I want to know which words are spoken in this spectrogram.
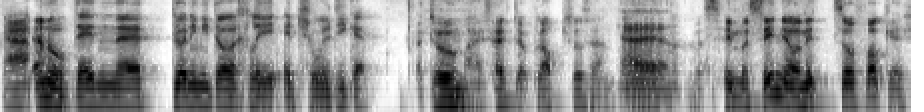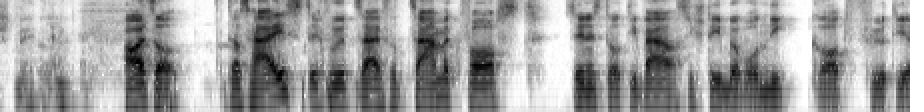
Ja, dann äh, tue ich mich da ein bisschen entschuldigen. kann. Du, es hat ja geklappt schlussendlich. Ja, ja. Wir sind, wir sind ja nicht so vergessen. Ne? Also, das heißt, ich würde sagen, zusammengefasst sind es da diverse Stimmen, die nicht gerade für die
